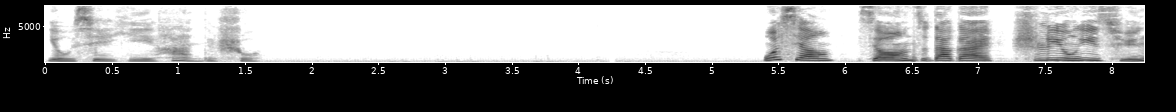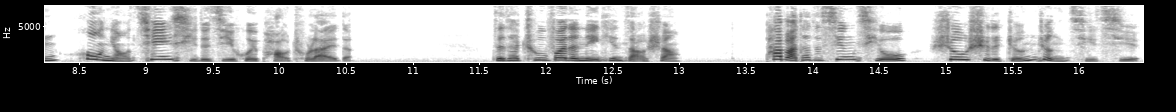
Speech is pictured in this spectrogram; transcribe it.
有些遗憾地说：“我想，小王子大概是利用一群候鸟迁徙的机会跑出来的。在他出发的那天早上，他把他的星球收拾得整整齐齐，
